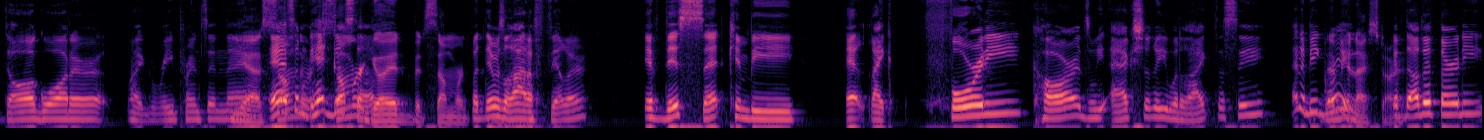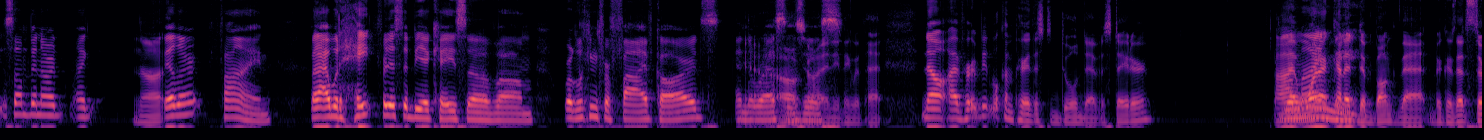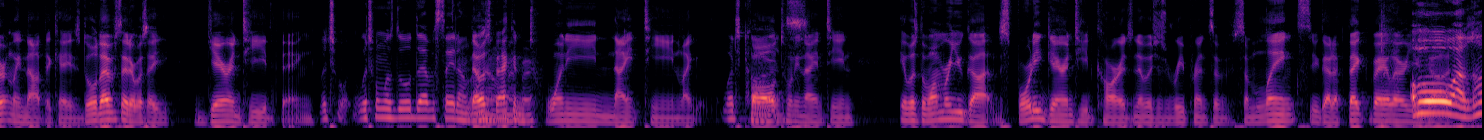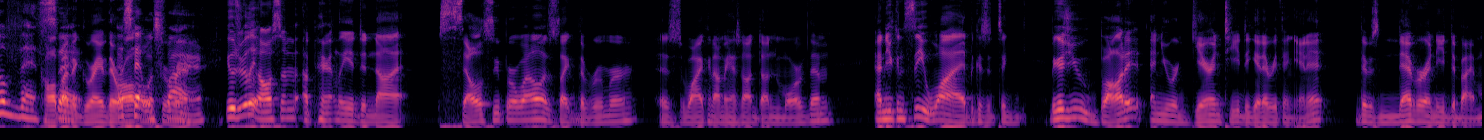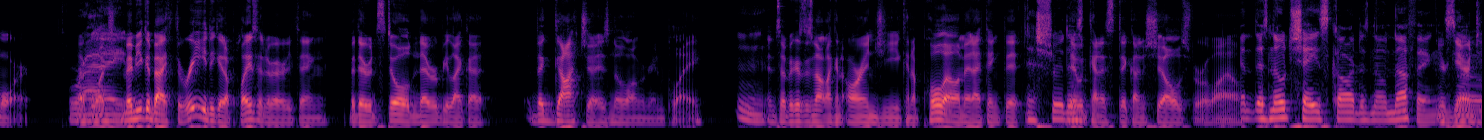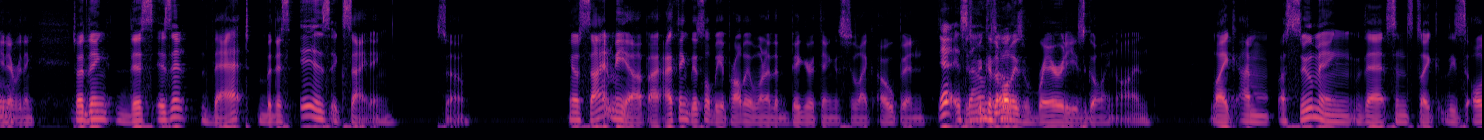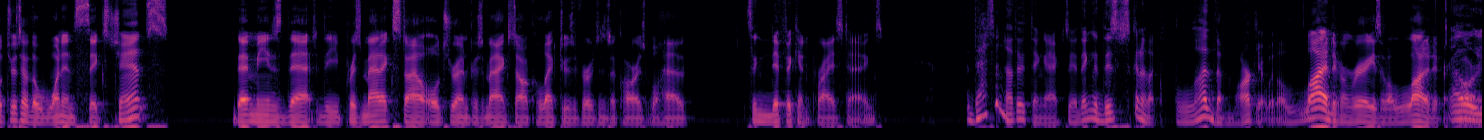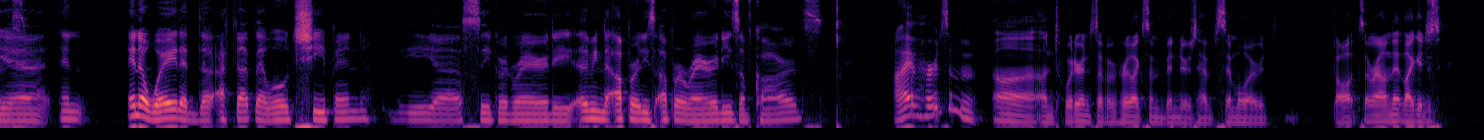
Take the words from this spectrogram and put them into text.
dog water like reprints in there. yeah, it some, had some, were, it had good some were good, but some were. but there was a lot of filler. If this set can be at like 40 cards we actually would like to see, that'd be great. That'd be a nice start. If the other 30 something are like Not filler, fine. But I would hate for this to be a case of um, we're looking for five cards and the rest oh, is just anything with that. No, I've heard people compare this to Duel Devastator. I want to kind of debunk that because that's certainly not the case. Duel Devastator was a guaranteed thing. which one, which one was Duel Devastator? That was back remember. in 2019, like which fall cards? 2019. It was the one where you got just 40 guaranteed cards, and it was just reprints of some links. You got Effect Veiler. You Oh, I love that Called by the Grave. They were that all set was ultra rare. fire. It was really awesome. Apparently, it did not sell super well. Is like the rumor is why Konami has not done more of them, and you can see why because it's a because you bought it and you were guaranteed to get everything in it. There was never a need to buy more. Like once, Right. maybe you could buy three to get a playset of everything, but there would still never be like a the gotcha is no longer in play. Mm. And so because there's not like an RNG kind of pull element, I think that That's true. they would kind of stick on shelves for a while. and there's no chase card. There's no nothing. You're so- guaranteed everything. So I think this isn't that, but this is exciting. So, you know, sign me up. I, I think this will be probably one of the bigger things to like open. Yeah, it just sounds because of all these rarities going on. like I'm assuming that since like these ultras have the one in six chance, that means that the prismatic style ultra and prismatic style collectors versions of cards will have significant price tags. That's another thing, actually. I think that this is going to like flood the market with a lot of different rarities of a lot of different Oh cards. yeah, and in a way that the, I feel like that will cheapen the uh, secret rarity. I mean, the upper these upper rarities of cards. I've heard some uh, on Twitter and stuff. I've heard like some vendors have similar thoughts around it. Like it just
